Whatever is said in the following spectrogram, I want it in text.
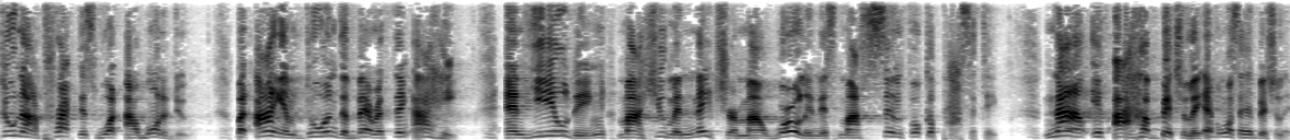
do not practice what I want to do, but I am doing the very thing I hate and yielding my human nature, my worldliness, my sinful capacity. Now, if I habitually, everyone say habitually,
